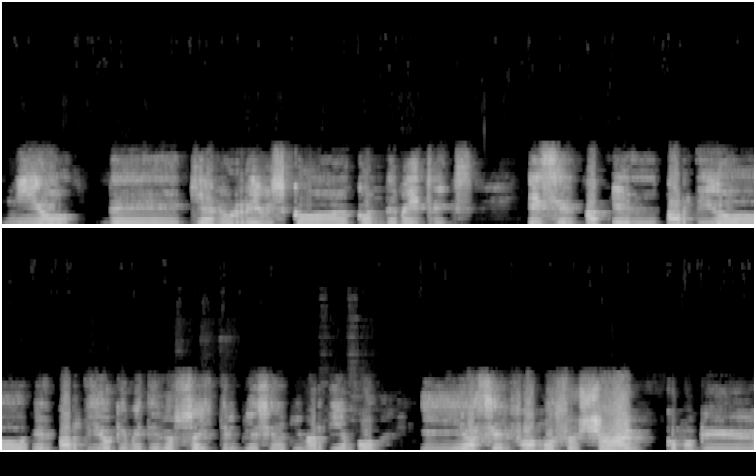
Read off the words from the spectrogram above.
Neo de Keanu Reeves con, con The Matrix, es el, el, partido, el partido que mete los seis triples en el primer tiempo y hace el famoso shrug, como que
